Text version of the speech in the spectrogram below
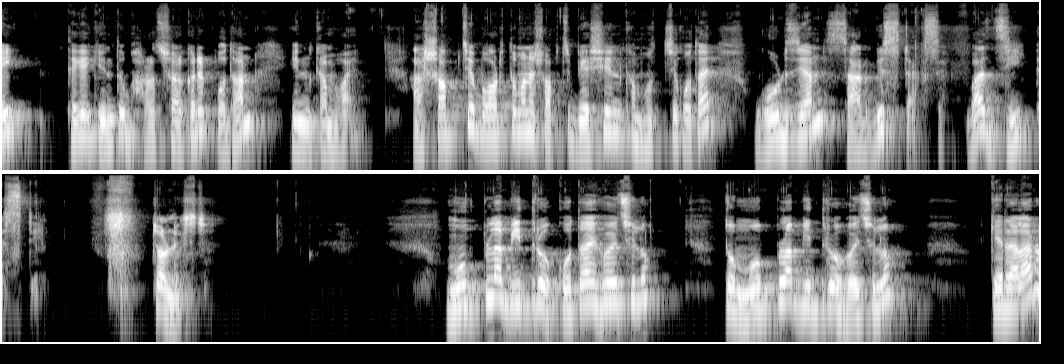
এই থেকে কিন্তু ভারত সরকারের প্রধান ইনকাম হয়। আর সবচেয়ে বর্তমানে সবচেয়ে বেশি ইনকাম হচ্ছে কোথায়? গুডস অ্যান্ড সার্ভিস ট্যাক্সে বা জিএসটি। চলো নেক্সট মোপলা বিদ্রোহ কোথায় হয়েছিল? তো মোপলা বিদ্রোহ হয়েছিল কেরালার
